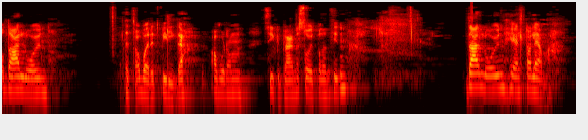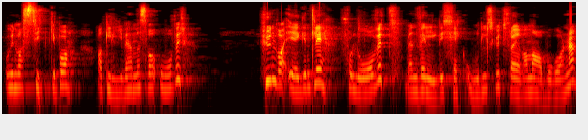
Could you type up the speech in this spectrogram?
Og der lå hun. Dette var bare et bilde av hvordan sykepleierne så ut på den tiden. Der lå hun helt alene. Og hun var sikker på at livet hennes var over. Hun var egentlig forlovet med en veldig kjekk odelsgutt fra en av nabogårdene.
